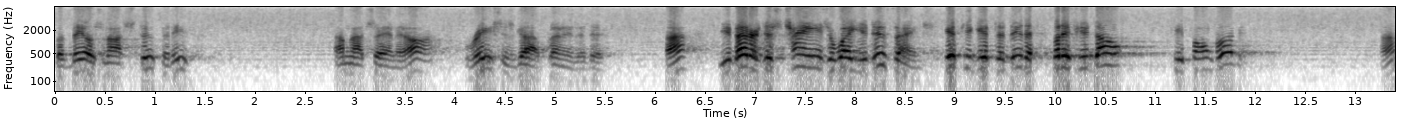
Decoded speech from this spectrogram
but Bill's not stupid either. I'm not saying they are. Reese has got plenty to do. Huh? You better just change the way you do things if you get to do that. But if you don't, keep on plugging. Huh?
